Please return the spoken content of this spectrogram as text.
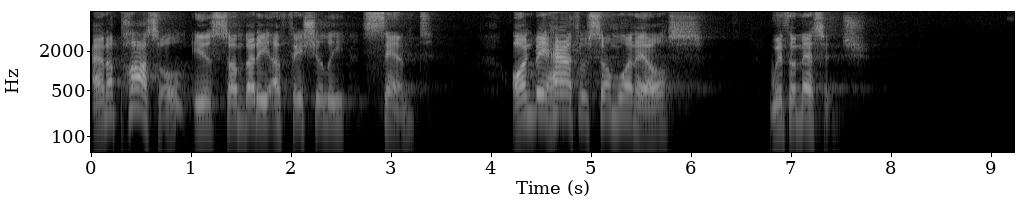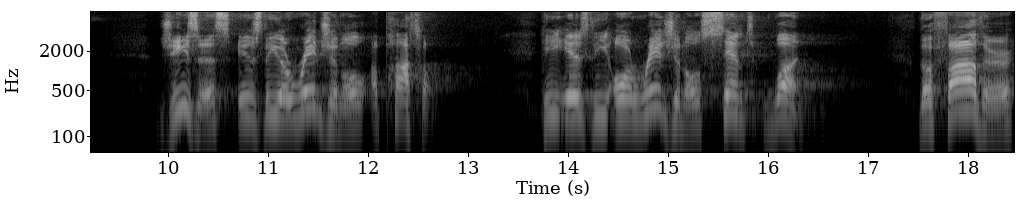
An apostle is somebody officially sent on behalf of someone else with a message. Jesus is the original apostle. He is the original sent one. The Father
